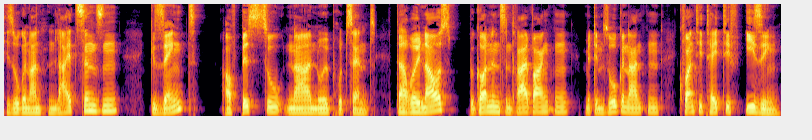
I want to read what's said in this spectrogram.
die sogenannten Leitzinsen, gesenkt auf bis zu nahe 0%. Darüber hinaus begonnen Zentralbanken mit dem sogenannten Quantitative Easing,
